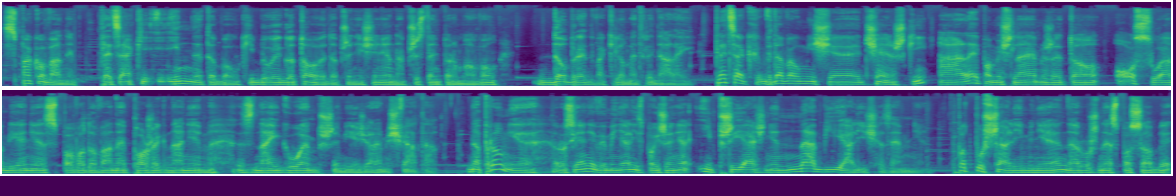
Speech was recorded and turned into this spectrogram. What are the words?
spakowany. Plecaki i inne tobołki były gotowe do przeniesienia na przystań promową dobre dwa kilometry dalej. Plecak wydawał mi się ciężki, ale pomyślałem, że to osłabienie spowodowane pożegnaniem z najgłębszym jeziorem świata. Na promie Rosjanie wymieniali spojrzenia i przyjaźnie nabijali się ze mnie. Podpuszczali mnie na różne sposoby,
